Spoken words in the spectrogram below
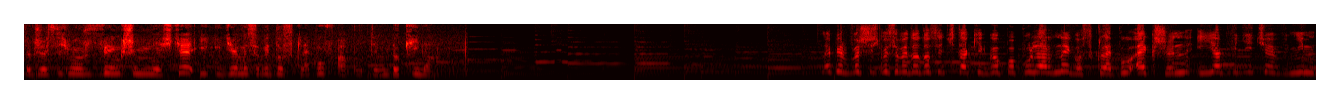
Także jesteśmy już w większym mieście i idziemy sobie do sklepów, a potem do kina. Najpierw weszliśmy sobie do dosyć takiego popularnego sklepu Action i jak widzicie w nim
